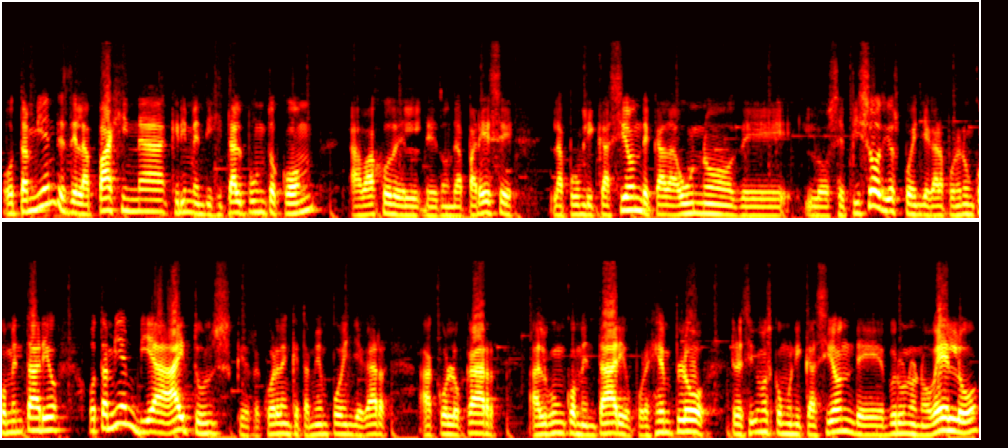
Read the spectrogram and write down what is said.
o también desde la página crimendigital.com abajo de donde aparece la publicación de cada uno de los episodios. Pueden llegar a poner un comentario o también vía iTunes, que recuerden que también pueden llegar a colocar algún comentario. Por ejemplo, recibimos comunicación de Bruno Novelo,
